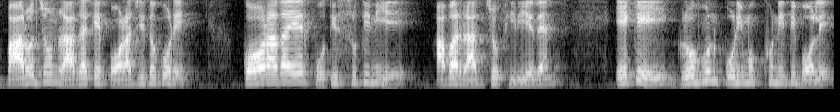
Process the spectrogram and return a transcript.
বারো জন রাজাকে পরাজিত করে কর আদায়ের প্রতিশ্রুতি নিয়ে আবার রাজ্য ফিরিয়ে দেন। একেই গ্রহণ পরিমক্ষ নীতি বলে।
